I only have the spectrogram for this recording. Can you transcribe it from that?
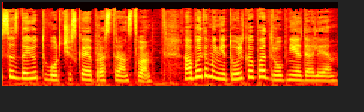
создают творческое пространство. Об этом и не только подробнее далее.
